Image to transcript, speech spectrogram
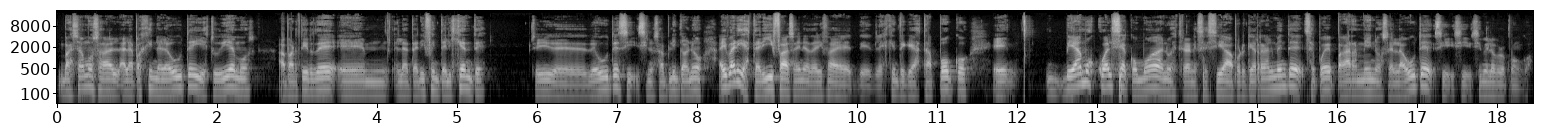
vayamos a, la página de la UTE y estudiemos a partir de em, la tarifa inteligente ¿sí? de, UTE, si, nos aplica o no. Hay varias tarifas, hay una tarifa de, gente que gasta poco. Eh, veamos cuál se acomoda a nuestra necesidad, porque realmente se puede pagar menos en la UTE si, si, me lo propongo.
